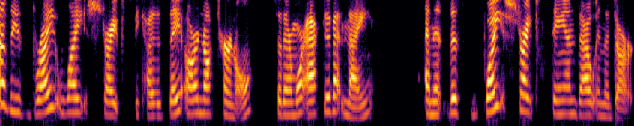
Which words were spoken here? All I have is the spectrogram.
have these bright white stripes because they are nocturnal, so they're more active at night. And it, this white stripe stands out in the dark.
